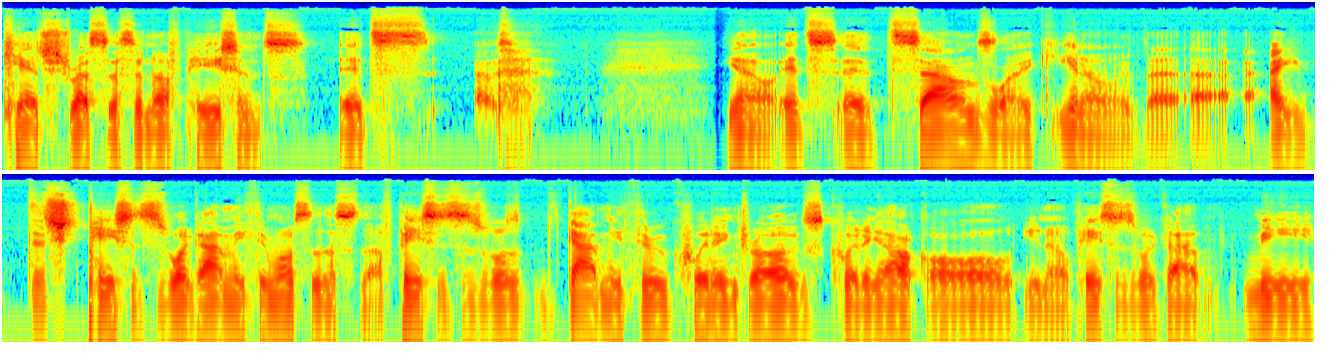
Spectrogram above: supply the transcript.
can't stress this enough. Patience. It's, you know, it's it sounds like you know, uh, I this patience is what got me through most of this stuff. Patience is what got me through quitting drugs, quitting alcohol. You know, patience is what got me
